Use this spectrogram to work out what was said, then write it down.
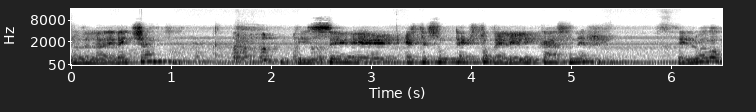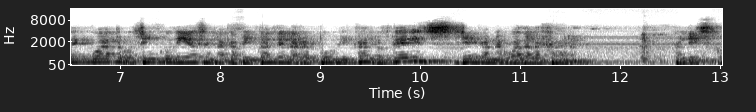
lo de la derecha. Dice, este es un texto de Lili Kastner. luego de cuatro o cinco días en la capital de la República, los gueris llegan a Guadalajara, Jalisco,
